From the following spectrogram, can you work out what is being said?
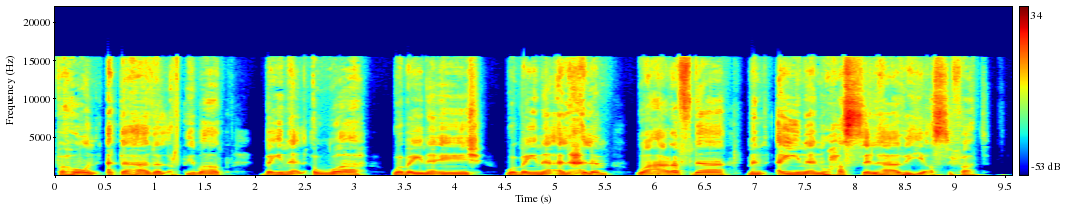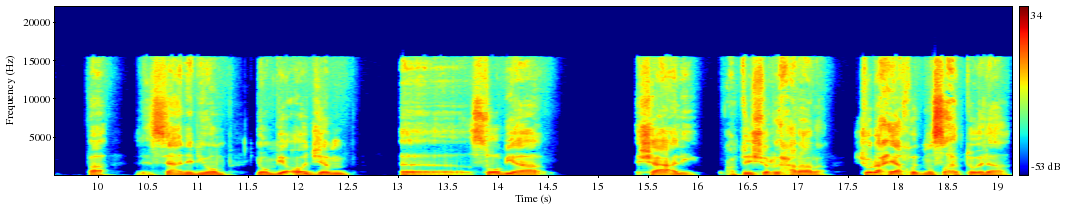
فهون أتى هذا الارتباط بين الأواه وبين إيش؟ وبين الحلم وعرفنا من أين نحصل هذه الصفات. فالإنسان اليوم يوم بيقعد جنب آه، صوبيا شاعلي وعم تنشر الحرارة شو راح ياخذ من صحبته إلى؟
